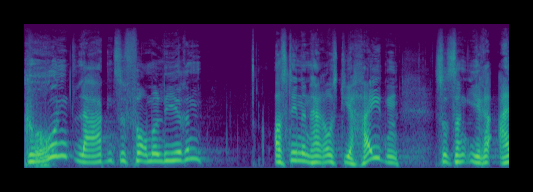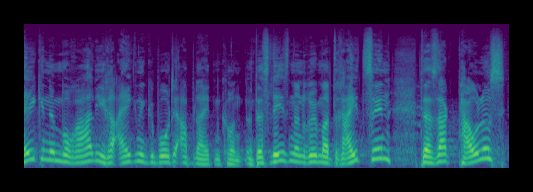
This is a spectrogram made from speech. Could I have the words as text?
Grundlagen zu formulieren, aus denen heraus die Heiden sozusagen ihre eigene Moral, ihre eigenen Gebote ableiten konnten. Und das lesen wir in Römer 13, da sagt Paulus,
